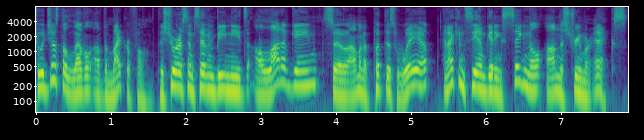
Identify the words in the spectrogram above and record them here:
to adjust the level of the microphone. The Shure SM7B needs a lot of gain, so I'm gonna put this way up, and I can see I'm getting signal on the Streamer X.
